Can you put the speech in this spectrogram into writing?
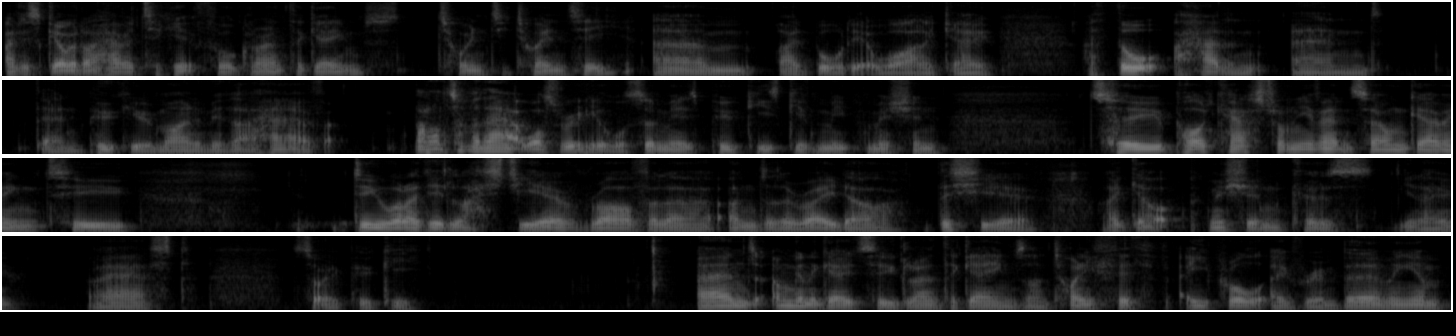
I discovered I have a ticket for Glorantha Games 2020. Um, I bought it a while ago. I thought I hadn't, and then Pookie reminded me that I have. But on top of that, what's really awesome is Pookie's given me permission to podcast from the event. So I'm going to do what I did last year, rather under the radar. This year, I got permission because, you know, I asked. Sorry, Pookie. And I'm going to go to Glorantha Games on 25th of April over in Birmingham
